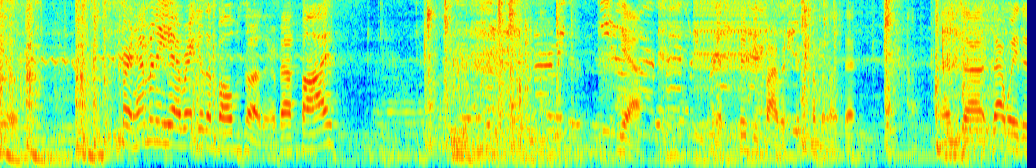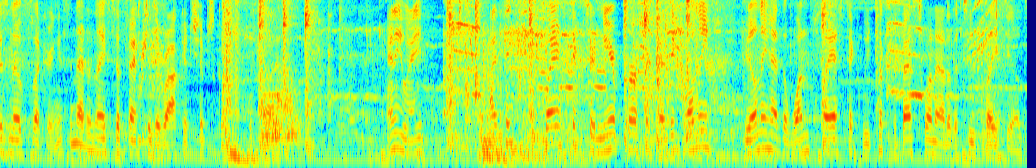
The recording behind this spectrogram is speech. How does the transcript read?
few. Kurt, how many uh, regular bulbs are there? About five? Yeah. Yes, maybe five or six, something like that. And uh, that way there's no flickering. Isn't that a nice effect of the rocket ships going up the side? Anyway, I think plastics are near perfect. I think only we only had the one plastic. We took the best one out of the two playfields.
